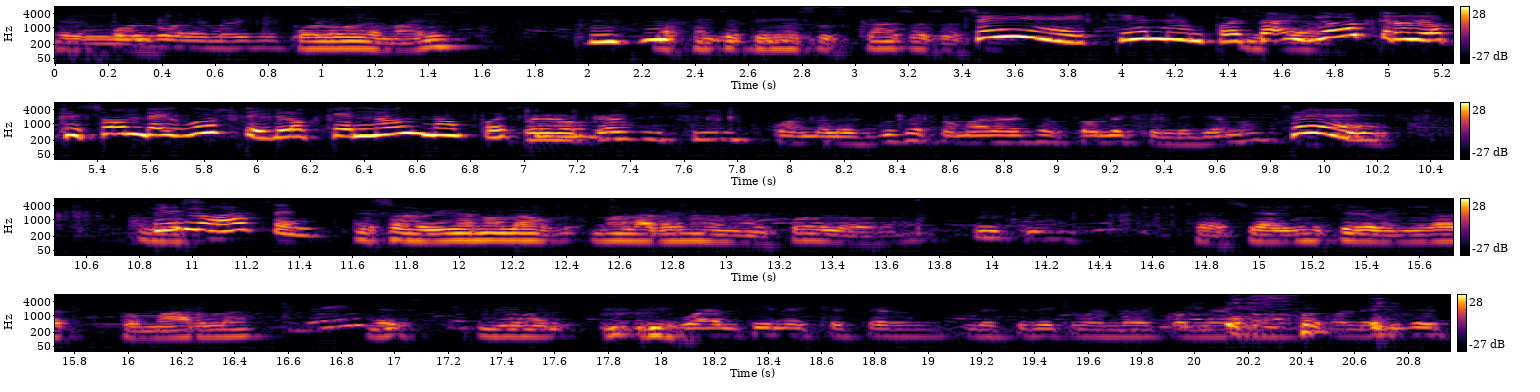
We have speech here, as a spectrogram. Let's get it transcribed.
el polvo de maíz. polvo de maíz. La gente tiene en sus casas así. Sí, tienen, pues hay otros, lo que son de gusto y lo que no, no, pues Pero no. casi sí, cuando les gusta tomar a ese atole que le llaman. Sí, sí lo hacen. Esa bebida no la, no la venden en el pueblo, ¿verdad? O sea, si alguien quiere venir a tomarla, es igual. Igual tiene que ser, le tiene que mandar con agua. O le dice,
